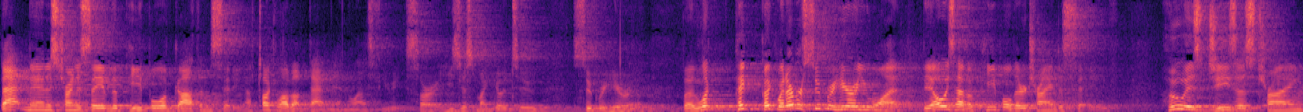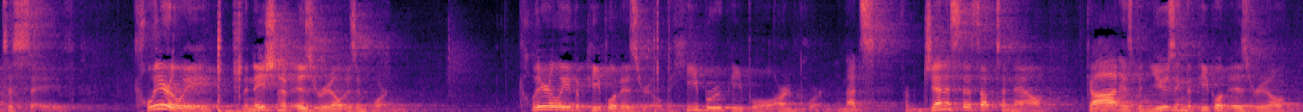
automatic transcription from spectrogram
Batman is trying to save the people of Gotham City. I've talked a lot about Batman in the last few weeks. Sorry, he's just my go to superhero. But look, pick, pick whatever superhero you want, they always have a people they're trying to save. Who is Jesus trying to save? Clearly, the nation of Israel is important. Clearly, the people of Israel, the Hebrew people, are important. And that's from Genesis up to now. God has been using the people of Israel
